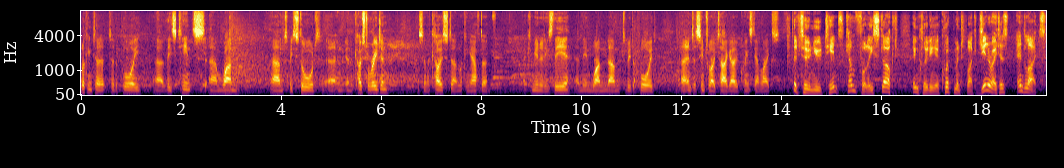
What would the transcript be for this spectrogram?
looking to, to deploy uh, these tents, um, one um, to be stored in, in the coastal region it's on the coast, looking after communities there, and then one to be deployed uh, into central Otago, Queenstown Lakes. The two new tents come fully stocked, including equipment like generators and lights.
